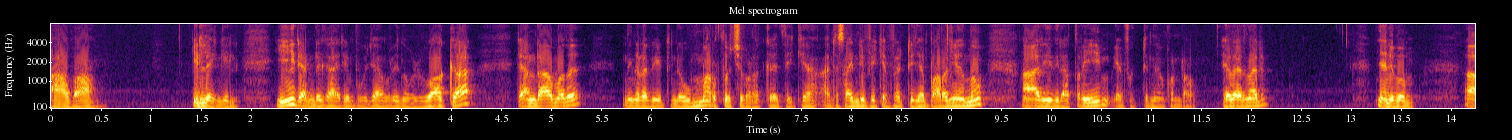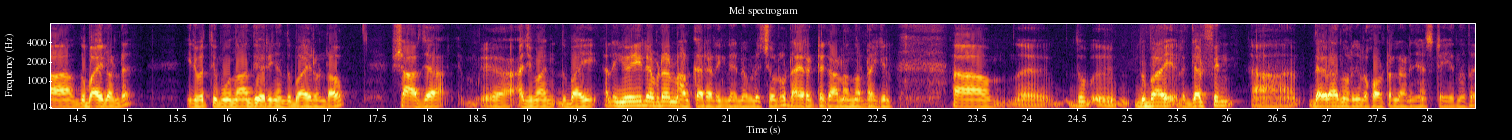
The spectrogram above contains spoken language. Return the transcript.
ആവാം. ഇല്ലെങ്കിൽ ഈ രണ്ട് കാര്യം പൂജാമുറിയിൽ നിന്ന് ഒഴിവാക്കുക. രണ്ടാമത് നിങ്ങളുടെ വീട്ടിന്റെ ഉമ്മർത്ത് വെച്ച് വിളക്ക് എത്തിക്കുക. അതിന്റെ സയന്റിഫിക് എഫക്റ്റ് ഞാൻ പറഞ്ഞു തന്നു. ആ രീതിയിൽ അത്രയും എഫക്റ്റ് നിങ്ങൾക്കുണ്ടാവും. ഏതായിരുന്നാലും ഞാനിപ്പം ദുബായിലുണ്ട്. ഇരുപത്തി മൂന്നാം തീയതി വരെ ഞാൻ ദുബായിലുണ്ടാവും. ഷാർജ അജ്മാൻ ദുബായ് അല്ല യു എയിൽ എവിടെയുള്ള ആൾക്കാരാണെങ്കിൽ എന്നെ വിളിച്ചോളൂ. ഡയറക്റ്റ് കാണുന്നുണ്ടെങ്കിൽ ആ, ദുബായ് ഗൾഫിൻ ദഹ്റ എന്ന് പറഞ്ഞൊരു ഹോട്ടലിലാണ് ഞാൻ സ്റ്റേ ചെയ്യുന്നത്.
